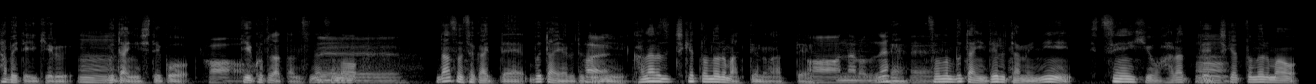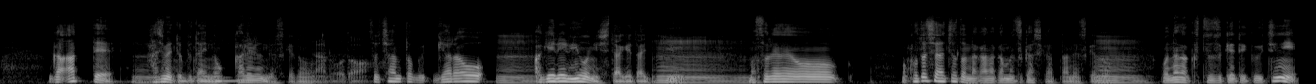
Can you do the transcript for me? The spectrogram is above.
食べていけるうん舞台にしていこうはあっていうことだったんですね、えーそのダンスの世界って舞台やるときはい。に必ずチケットノルマっていうのがあって、ああなるほどね、ええ。ーその舞台に出るために出演費を払ってうん。チケットノルマをがあってうん。初めて舞台に乗っかれるんですけど、なるほど。それちゃんとギャラをうん。上げれるようにしてあげたいっていう、うん。まあ、それをまあ今年はちょっとなかなか難しかったんですけど、うん。こう長く続けていくうちに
